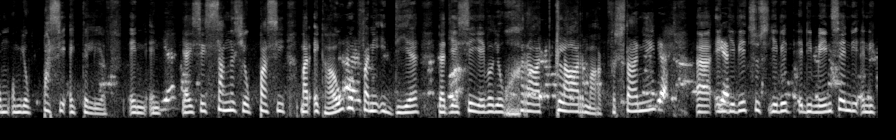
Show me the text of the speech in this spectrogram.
om om jou passie uit te leef en en. Ja. jy sê sang is jou passie, maar ek hou ook van die idee dat jy sê jy wil jou graad klaar maak, verstaan jy? Ja. Uh en yes. jy weet soos jy weet die mense in die in die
